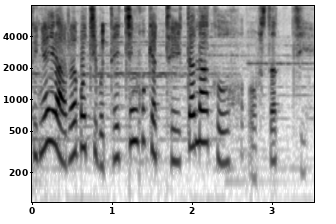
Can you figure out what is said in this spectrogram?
그녀를 알아보지 못할 친구 곁을 떠나고 없었지.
